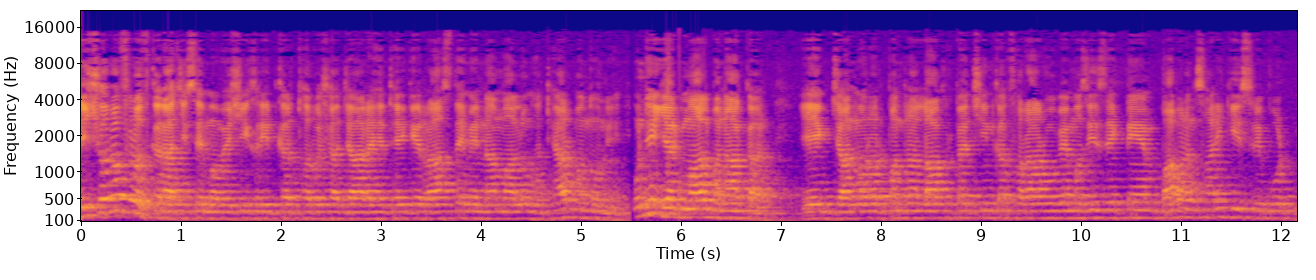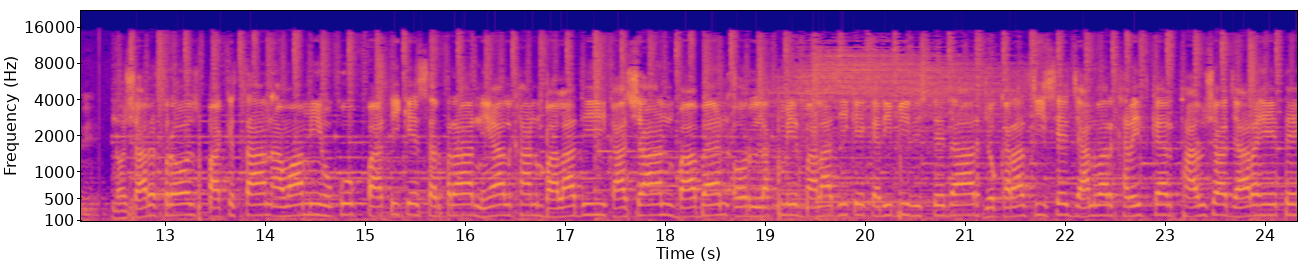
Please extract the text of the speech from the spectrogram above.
निशोर फिरोज कराची से मवेशी खरीद कर थरोशा जा रहे थे कि रास्ते में नामालूम हथियारबंदों ने उन्हें यगमाल बनाकर एक जानवर और पंद्रह लाख रुपए छीन कर फरार हो गए। मजीद देखते हैं बाबर अंसारी की इस रिपोर्ट में। नौशार फरोज, पाकिस्तान अवामी हुकूक पार्टी के सरबरा नियाल खान बालादी काशान बाबन और लखमीर बालादी के करीबी रिश्तेदार जो कराची से जानवर खरीद कर थारूशा जा रहे थे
